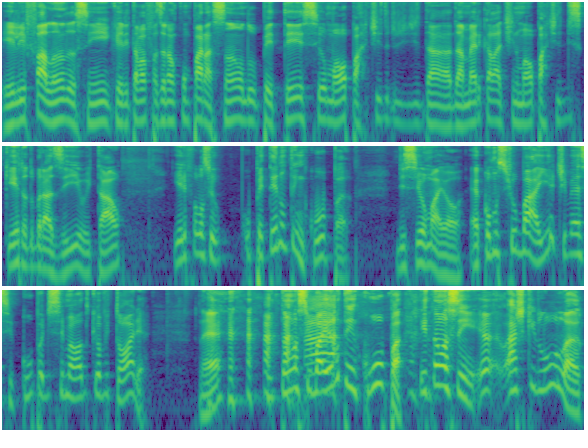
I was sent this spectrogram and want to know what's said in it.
ele falando assim, que ele tava fazendo uma comparação do PT ser o maior partido de- da, da América Latina, o maior partido de esquerda do Brasil e tal. E ele falou assim: o PT não tem culpa de ser o maior. É como se o Bahia tivesse culpa de ser maior do que o Vitória. Né? Então, assim, o Bahia não tem culpa. Então, assim, eu acho que Lula,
